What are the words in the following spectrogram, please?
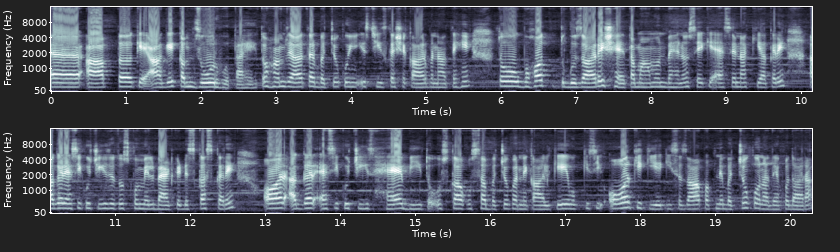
आप के आगे कमज़ोर होता है। तो हम ज़्यादातर बच्चों को इस चीज़ का शिकार बनाते हैं। तो बहुत गुजारिश है तमाम उन बहनों से कि ऐसे ना किया करें। अगर ऐसी कोई चीज़ है तो उसको मिल बैठ के डिस्कस करें। और अगर ऐसी कोई चीज़ है भी तो उसका गुस्सा बच्चों पर निकाल के, वो किसी और के किए की सज़ा, आप अपने बच्चों को ना दें खुदारा।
